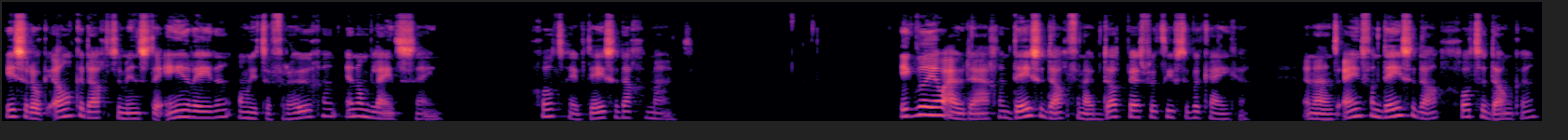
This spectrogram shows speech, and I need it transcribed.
is er ook elke dag tenminste één reden om je te verheugen en om blij te zijn. God heeft deze dag gemaakt. Ik wil jou uitdagen deze dag vanuit dat perspectief te bekijken en aan het eind van deze dag God te danken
